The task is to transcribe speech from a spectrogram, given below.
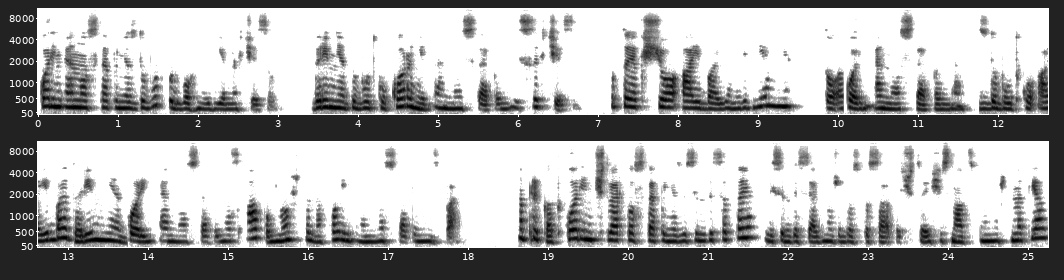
Корінь n степеня здобутку двох невід'ємних чисел дорівнює добутку коренів n степені із цих чисел. Тобто, якщо а і b є невід'ємні, то корінь n степеня здобутку а і b дорівнює корінь n степеня з а помножити на корінь n степеня з b. Наприклад, корінь четвертого степеня з 80, 80 можемо розписати, що це 16 помножити на 5,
